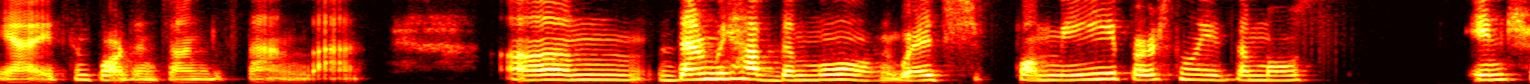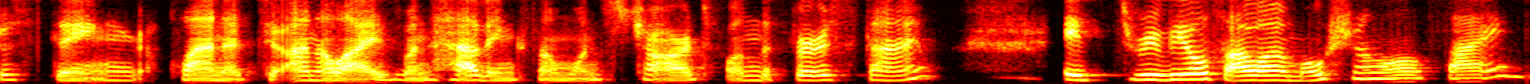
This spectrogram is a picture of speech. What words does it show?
yeah, it's important to understand that. Um, then we have the moon, which for me personally is the most interesting planet to analyze when having someone's chart for the first time it reveals our emotional side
